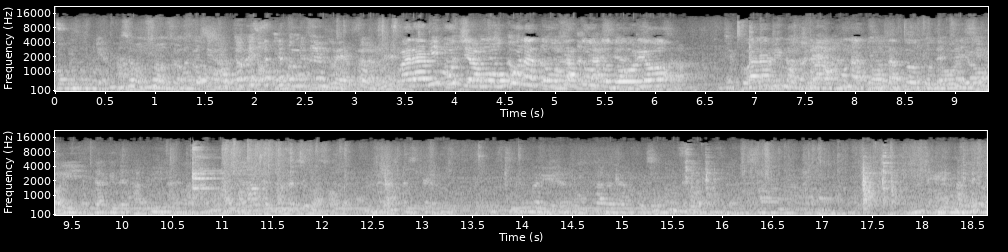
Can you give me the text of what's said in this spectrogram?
五分漬けそうそうそう。私がお米全部やからねわらび餅はもう粉とお砂糖と同量。わらび餅は粉とお砂糖と同量。だけで食べるだけで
